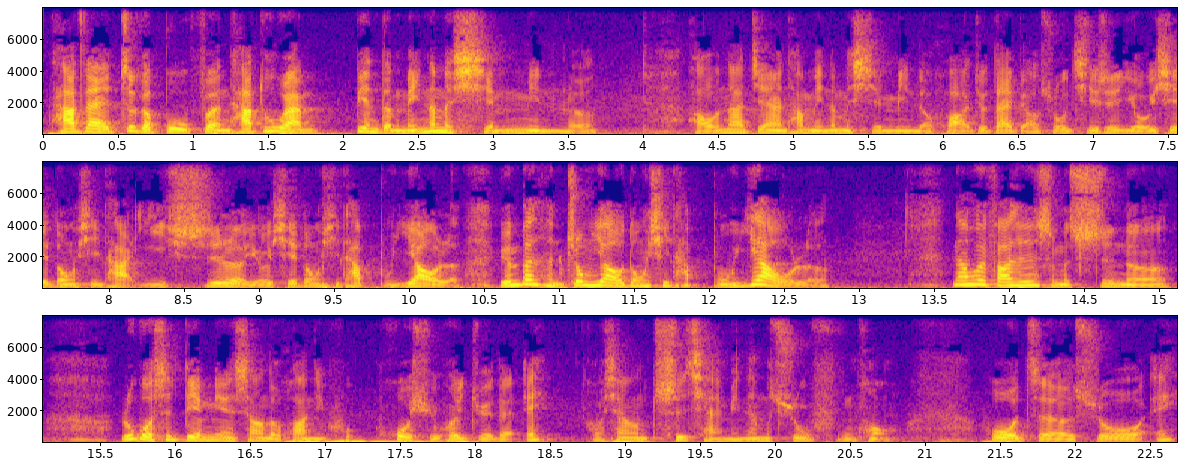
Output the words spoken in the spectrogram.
他在这个部分，他突然变得没那么贤明了。好，那既然他没那么贤明的话，就代表说，其实有一些东西他遗失了，有一些东西他不要了，原本很重要的东西他不要了。那会发生什么事呢？如果是店面上的话，你或或许会觉得，哎，好像吃起来没那么舒服吼，或者说，哎。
